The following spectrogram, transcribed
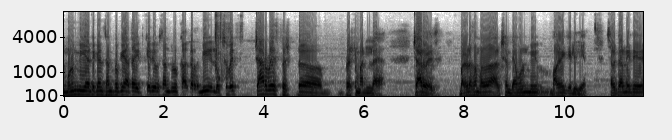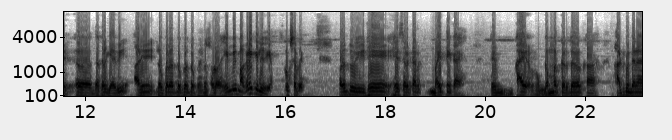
म्हणून मी या ठिकाणी सांगतो की आता इतके दिवस आंदोलन का करत मी लोकसभेत चार वेळेस प्रश्न प्रश्न मांडलेला आहे. चार वेळेस. मराठा समाजाला आरक्षण द्या म्हणून मी मागणी केलेली आहे. सरकारने ते दखल घ्यावी आणि लवकरात लवकर तो प्रश्न सोडवा हे मी मागणी केलेली आहे लोकसभेत. परंतु इथे हे सरकार माहीत नाही काय. ते काय गंमत करतं का? हटकून त्यांना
